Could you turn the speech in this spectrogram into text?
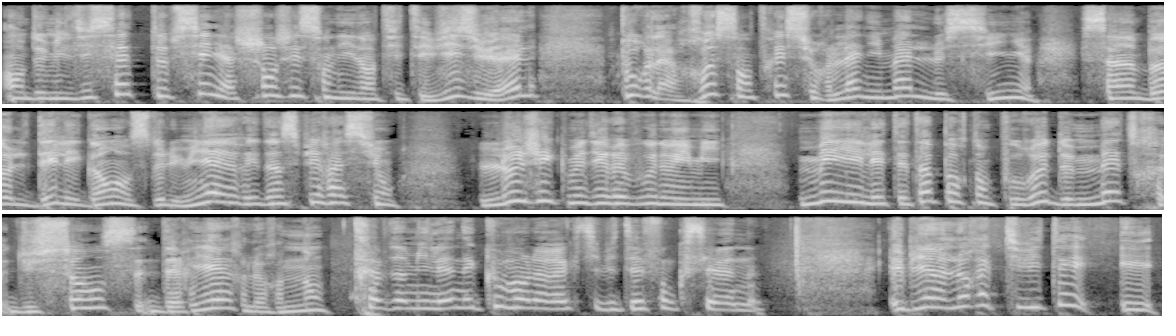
en 2017, Topsigne a changé son identité visuelle pour la recentrer sur l'animal le cygne, symbole d'élégance, de lumière et d'inspiration. Logique, me direz-vous, Noémie. Mais il était important pour eux de mettre du sens derrière leur nom. Très bien, Mylène. Et comment leur activité fonctionne? Eh bien, leur activité est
